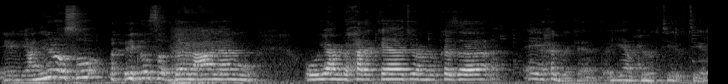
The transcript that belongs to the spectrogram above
إيه يعني يرقصوا يرقصوا قدام العالم و... ويعملوا حركات ويعملوا كذا. إيه حلوة كانت. أيام حلوة كتير كتير.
